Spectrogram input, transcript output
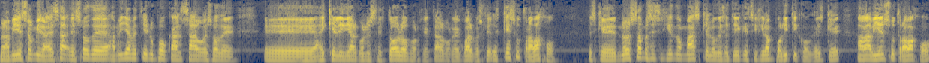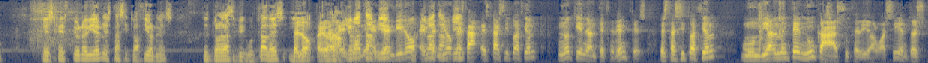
A mí eso, mira, esa, eso de, a mí ya me tiene un poco cansado eso de, eh, hay que lidiar con este toro, porque tal, porque cual, pues que, es que es su trabajo. Es que no estamos exigiendo más que lo que se tiene que exigir a un político, que es que haga bien su trabajo, que es gestione bien estas situaciones dentro de las dificultades. Y Pero, pero lo ent- lleva también- entendido, entendido que esta, esta situación no tiene antecedentes. Esta situación mundialmente nunca ha sucedido algo así. Entonces,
